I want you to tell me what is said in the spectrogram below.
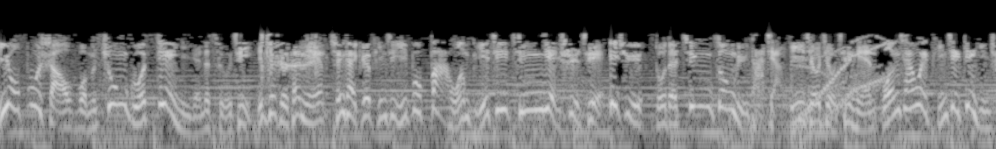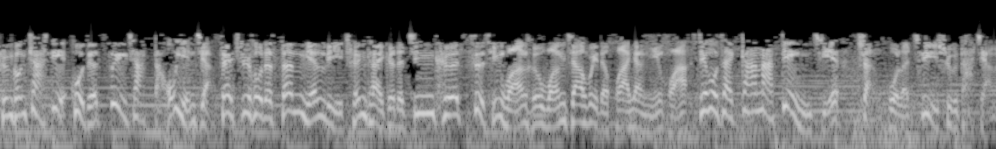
也有不少我们中国电影人的足迹。一九九三年，陈凯歌凭借一部《霸王别姬》惊艳世界，一举夺得金棕榈大奖。一九九七年，王家卫凭借电影《春光乍泄》获得最佳导演奖。在之后的三年里，陈凯歌的《荆轲刺秦王》和王家卫的《花样年华》先后在戛纳电影节斩获了技术大奖。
